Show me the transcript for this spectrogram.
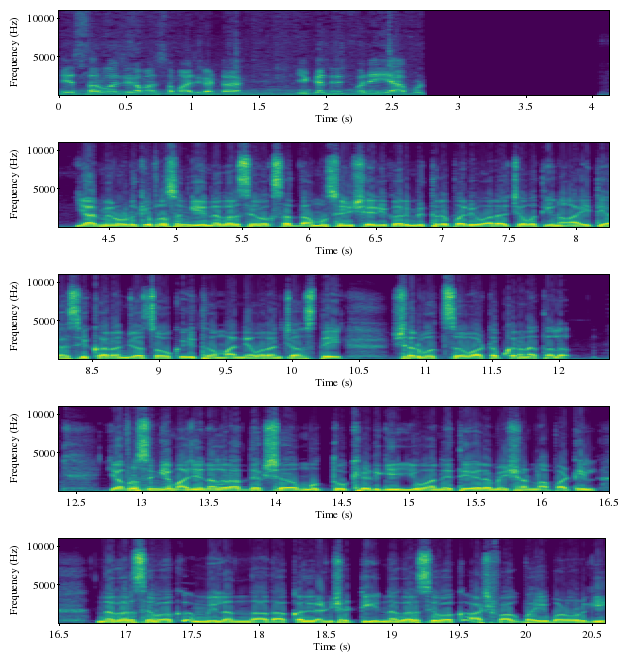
हे सर्व समाज घटक एकत्रितपणे यापुढे या मिरवणुकीप्रसंगी नगरसेवक सद्दाम हुसेन शेरीकर मित्र परिवाराच्या वतीनं ऐतिहासिक कारंजा चौक इथं मान्यवरांच्या हस्ते शरबतचं वाटप करण्यात आलं. याप्रसंगी माजी नगराध्यक्ष मुत्तू खेडगी युवा नेते रमेश अण्णा पाटील नगरसेवक मिलनदादा कल्याण शेट्टी नगरसेवक अशफाकभाई बळोरगी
